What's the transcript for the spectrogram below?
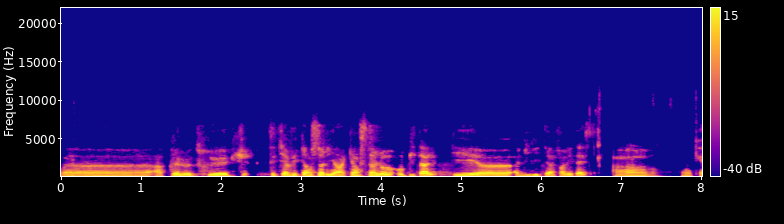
Mm, ouais. Euh, après, le truc, c'est qu'il y avait qu'un seul, il y a qu'un seul hôpital qui est euh, habilité à faire les tests. Ah, ok.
